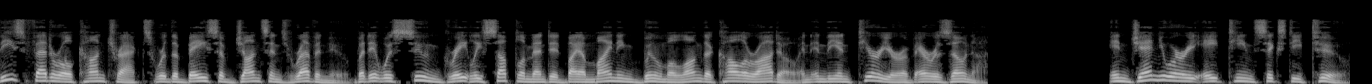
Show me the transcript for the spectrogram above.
These federal contracts were the base of Johnson's revenue but it was soon greatly supplemented by a mining boom along the Colorado and in the interior of Arizona. In January 1862,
